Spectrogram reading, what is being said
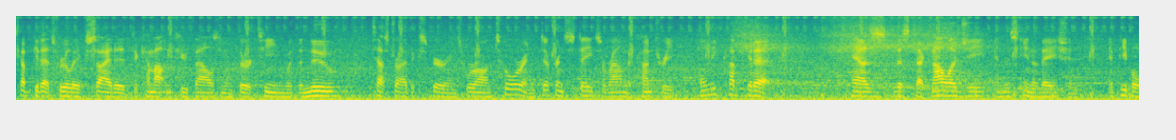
Cub Cadet's really excited to come out in 2013 with the new test drive experience. We're on tour in different states around the country. Only Cub Cadet has this technology and this innovation, and people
